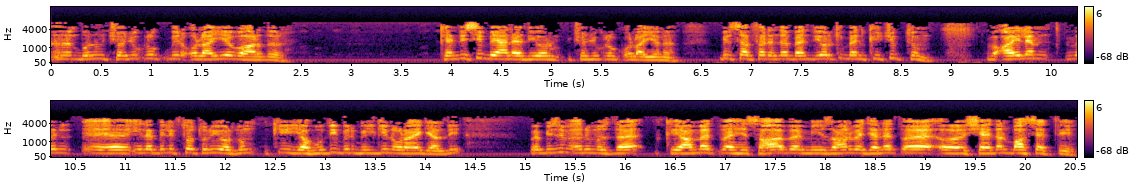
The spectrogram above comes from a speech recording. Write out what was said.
Bunun çocukluk bir olayı vardır. Kendisi beyan ediyor çocukluk olayını. Bir seferinde ben diyor ki ben küçüktüm ve ailem e, ile birlikte oturuyordum ki Yahudi bir bilgin oraya geldi ve bizim önümüzde kıyamet ve hesap ve mizan ve cennet ve e, şeyden bahsetti.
